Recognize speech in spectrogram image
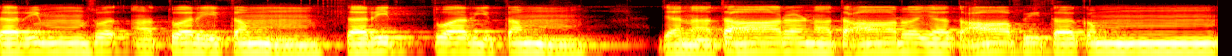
तरिं स्व त्वरितं, तरित्वरितं जनतारणतारयतापितकम्।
